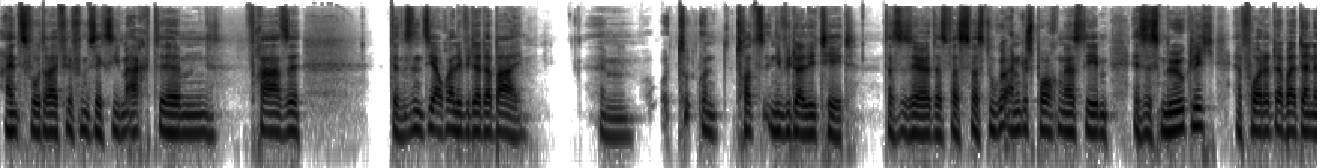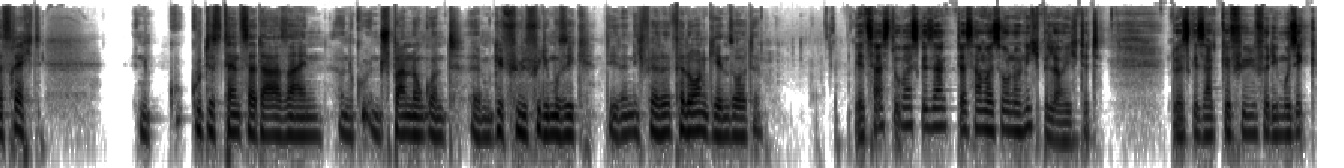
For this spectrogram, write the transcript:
eins zwei drei vier fünf sechs sieben acht ähm, Phrase, dann sind sie auch alle wieder dabei. Ähm, und trotz Individualität. Das ist ja das, was, was du angesprochen hast, eben, es ist möglich, erfordert aber dann das Recht, ein gutes Tänzer-Dasein und Spannung und ähm, Gefühl für die Musik, die dann nicht ver verloren gehen sollte. Jetzt hast du was gesagt, das haben wir so noch nicht beleuchtet. Du hast gesagt Gefühl für die Musik.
